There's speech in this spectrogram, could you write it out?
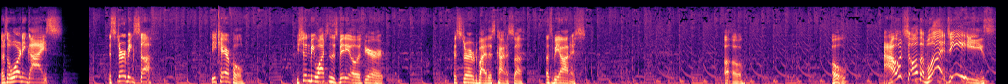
There's a warning, guys. Disturbing stuff. Be careful. You shouldn't be watching this video if you're disturbed by this kind of stuff. Let's be honest. Uh-oh. Oh. Ouch! All the blood! Jeez!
